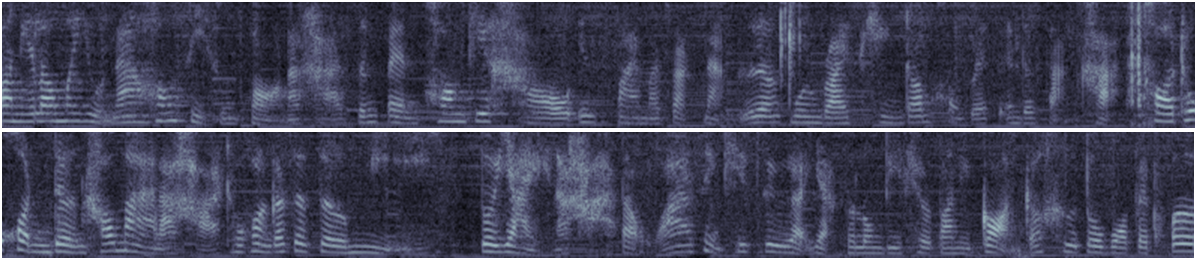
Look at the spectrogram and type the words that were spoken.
ตอนนี้เรามาอยู่หน้าห้อง 402 นะคะ ซึ่งเป็นห้องที่เขาอินสปายมาจากหนังเรื่อง Moonrise Kingdom ของ Wes Anderson ค่ะ พอทุกคนเดินเข้ามานะคะ ทุกคนก็จะเจอหมี ตัวใหญ่นะคะ แต่ว่าสิ่งที่เจืออยากจะลงดีเทลตอนนี้ก่อนก็คือตัว wallpaper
